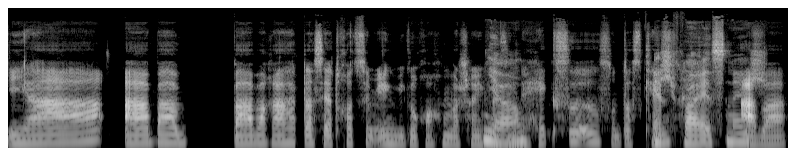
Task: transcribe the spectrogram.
Ja, aber Barbara hat das ja trotzdem irgendwie gerochen, wahrscheinlich, weil sie 'ne Ja. Hexe ist und das kennt. Ich weiß nicht. Aber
